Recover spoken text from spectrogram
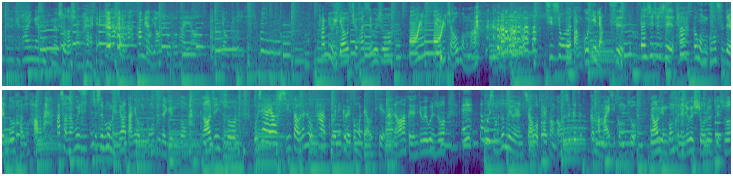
OK OK，她应该是没有受到伤害。她没有要求说她也要要跟你一起。他没有要求，他只会说，有人找我吗？其实我有挡过一两次，但是就是他跟我们公司的人都很好，他常常会就是莫名其妙打给我们公司的员工，然后就一直说我现在要洗澡，但是我怕鬼，你可不可以跟我聊天？然后他可能就会问说，哎，那为什么都没有人找我拍广告，或是跟跟妈妈一起工作？然后员工可能就会说溜嘴说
